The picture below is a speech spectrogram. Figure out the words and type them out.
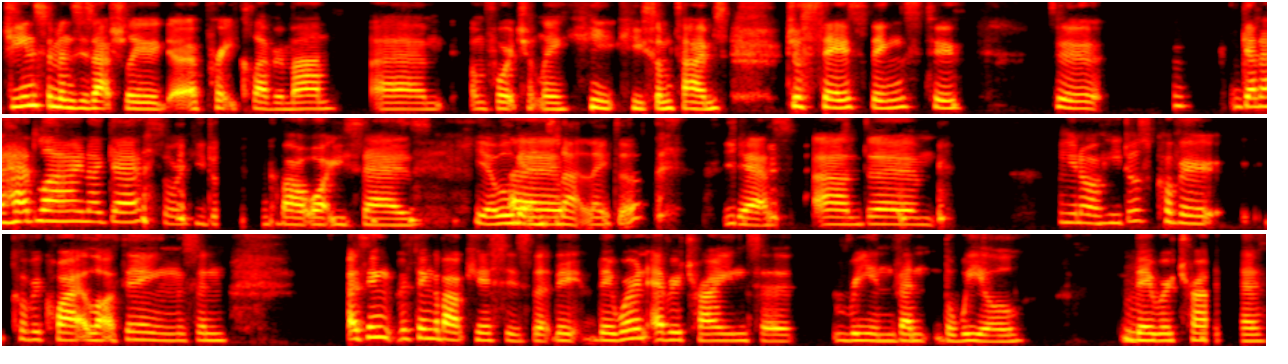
Gene Simmons is actually a pretty clever man. Um, unfortunately, he he sometimes just says things to to get a headline, I guess, or he just think about what he says. Yeah, we'll get into uh, that later. yes, and um, you know, he does cover cover quite a lot of things, and I think the thing about Kiss is that they they weren't ever trying to reinvent the wheel mm. they were trying to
